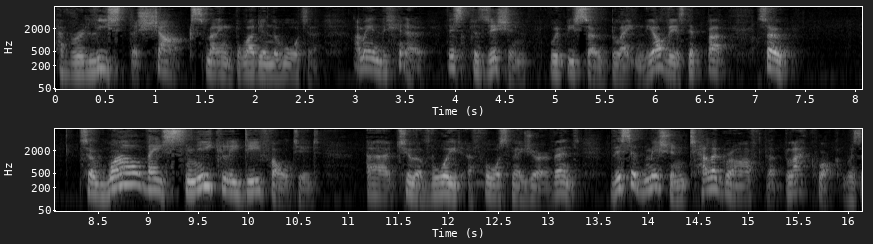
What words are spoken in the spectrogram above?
have released the shark smelling blood in the water. I mean, you know, this position would be so blatantly obvious. That, but so, so while they sneakily defaulted uh, to avoid a force majeure event, this admission telegraphed that BlackRock was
